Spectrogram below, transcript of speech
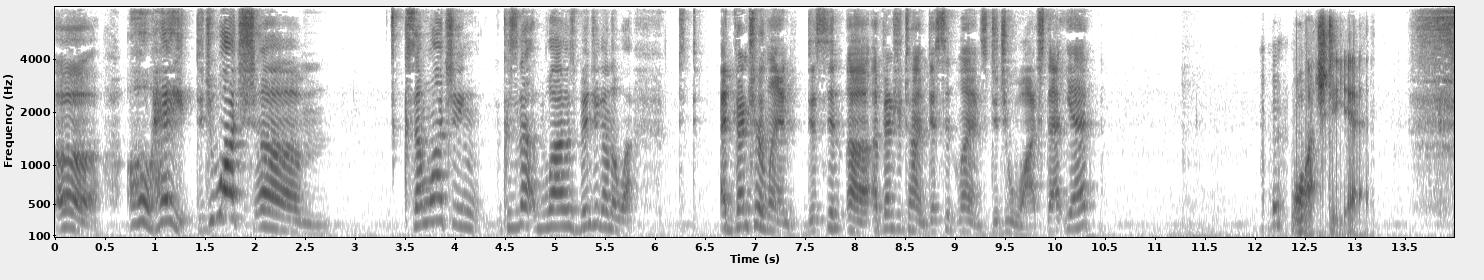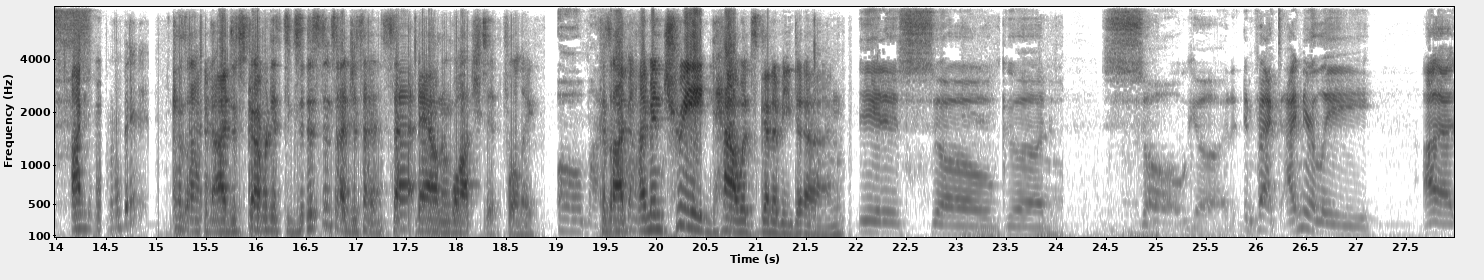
Oh. Oh, hey, did you watch. um Because I'm watching. Because not while I was binging on the. Adventureland, Distant. Uh, Adventure Time, Distant Lands. Did you watch that yet? I haven't watched it yet. I because I, I, discovered its existence. I just hadn't sat down and watched it fully. Oh my! Because I'm, I'm intrigued how it's going to be done. It is so good, so good. In fact, I nearly, I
